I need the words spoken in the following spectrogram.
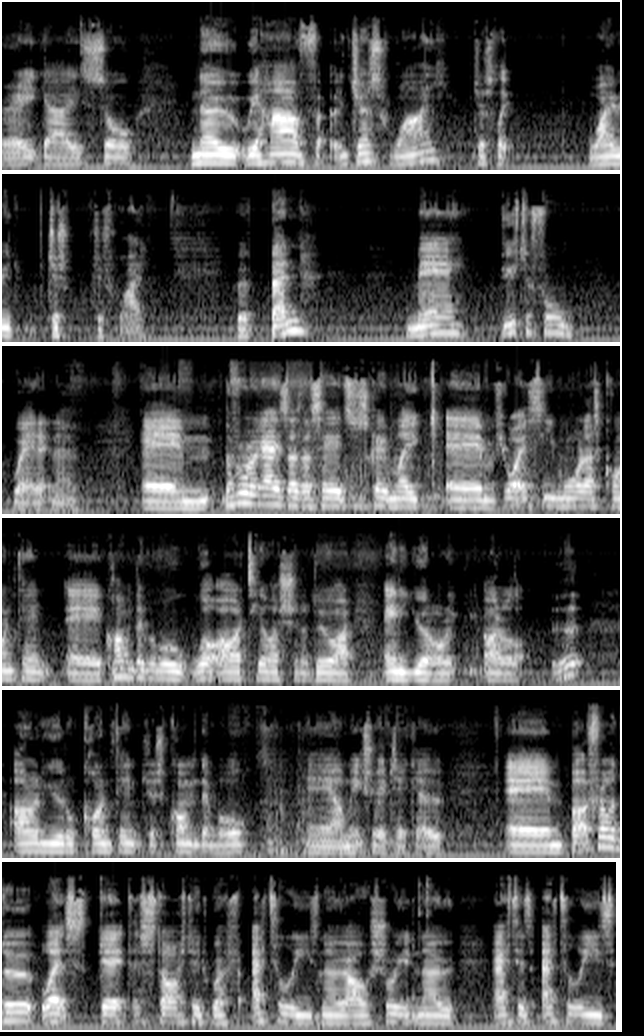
Right, guys. So now we have just why, just like why we just just why we've been me beautiful. Wear it now. Um, before guys, as I said, subscribe, like. Um, if you want to see more of this content, uh, comment down below what our tier should I do or any Euro or other Euro content. Just comment down below. Uh, I'll make sure to check it out. Um, but for ado, let's get started with Italy's now. I'll show you now. It is Italy's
